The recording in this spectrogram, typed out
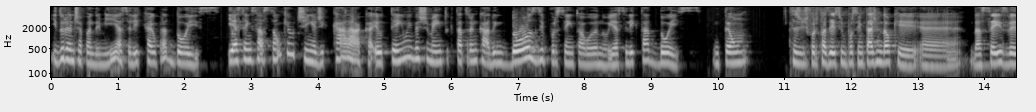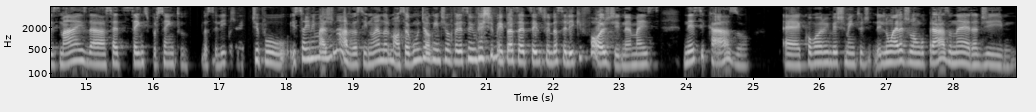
E durante a pandemia, a Selic caiu para 2. E a sensação que eu tinha de, caraca, eu tenho um investimento que está trancado em 12% ao ano e a Selic está 2. Então, se a gente for fazer isso em porcentagem, dá o quê? É, dá seis vezes mais, dá 700% da Selic? Tipo, isso é inimaginável, assim, não é normal. Se algum dia alguém te oferecer um investimento a 700% da Selic, foge, né? Mas nesse caso, é, como era um investimento, de, ele não era de longo prazo, né? Era de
